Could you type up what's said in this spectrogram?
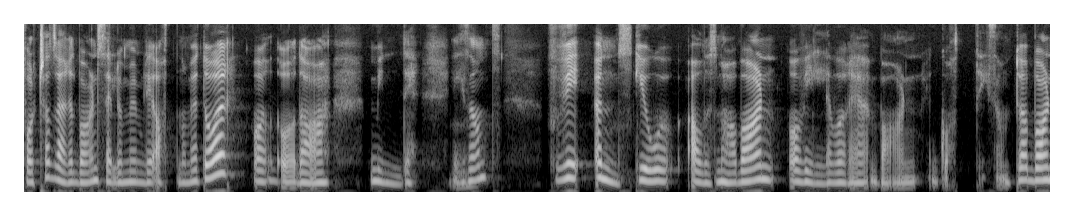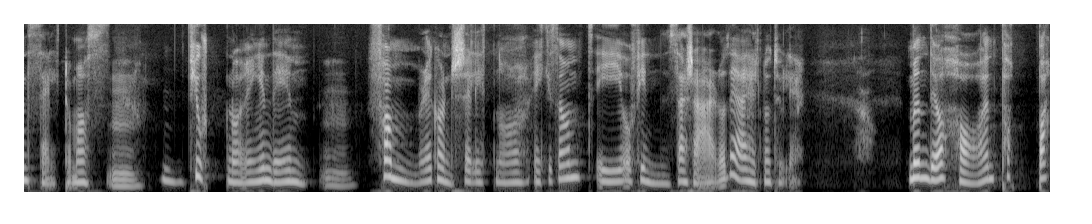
fortsatt være et barn, selv om hun blir 18 om et år, og, og da myndig. Ikke sant? For vi ønsker jo, alle som har barn, å ville våre barn godt. Ikke sant? Du har barn selv, Thomas. 14-åringen din famler kanskje litt nå ikke sant? i å finne seg sjæl, og det er helt naturlig. Men det å ha en pappa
